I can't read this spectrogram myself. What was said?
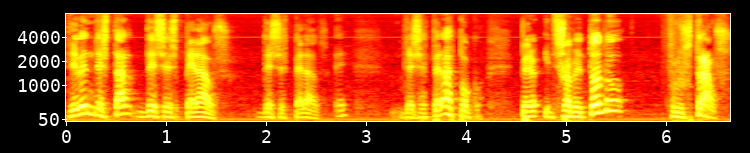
Deben de estar desesperados, desesperados. ¿eh? Desesperados poco, pero y sobre todo frustrados.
